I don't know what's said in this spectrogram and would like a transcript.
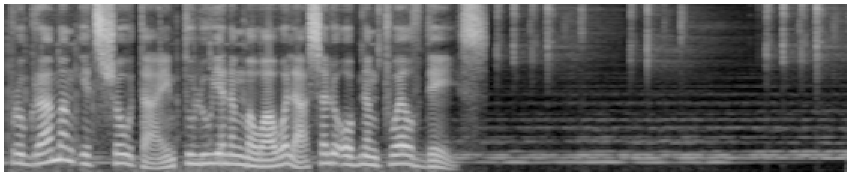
Programang It's Showtime tuluyan ng mawawala sa loob ng 12 days.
